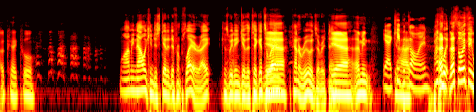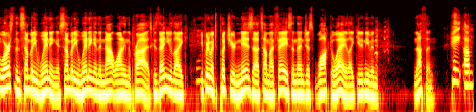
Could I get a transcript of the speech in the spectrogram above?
Okay, cool. Well, I mean, now we can just get a different player, right? Because we didn't give the tickets away. Yeah. It kind of ruins everything. Yeah, I mean, Yeah, keep God. it going. By the that- way, that's the only thing worse than somebody winning is somebody winning and then not wanting the prize because then you like you pretty much put your nizuts on my face and then just walked away like you didn't even nothing. hey, um,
